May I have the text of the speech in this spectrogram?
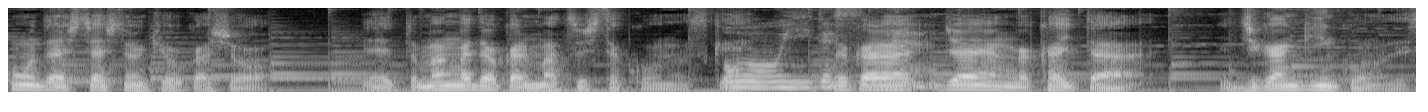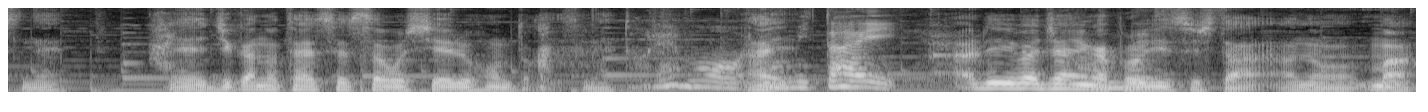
本を出した人の教科書えっ、と、漫画でわかる松下幸之助。おーいいですね。それから、ジャイアンが書いた時間銀行のですね、はいえー時間の大切さを教える本とかですね。どれも読みたい。あるいはジャイアンがプロデュースした、あの、まあ、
